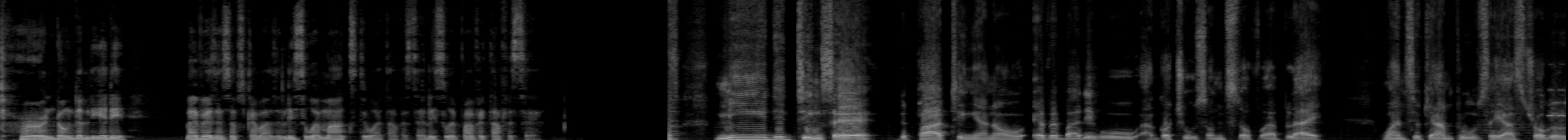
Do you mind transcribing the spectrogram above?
turned down the lady. My viewers and subscribers, listen what Mark Stewart have to say. Listen what Prophet say. Me did think say the PATH thing, you know, everybody who I got through some stuff will apply. Once you can prove say you struggle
